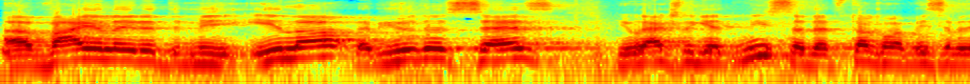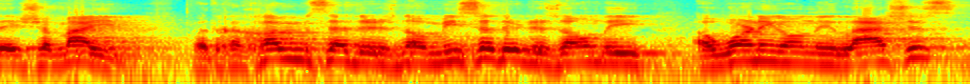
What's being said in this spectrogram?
uh, violated the Me'ilah, Rabbi Yehuda says you would actually get Misa. That's talking about Misa B'dei Shamayim. But the Chachamim said there is no Misa there, there's only a warning, only lashes,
